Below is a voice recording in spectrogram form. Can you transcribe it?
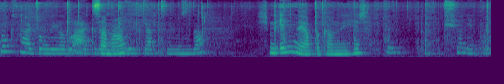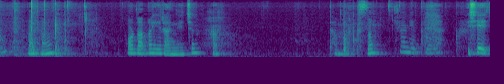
Çok sert oluyor bu arkadaşlar Tamam. ilk yaptığımızda. Şimdi elinle yap bakalım Nehir. Şöyle yapalım. Hı hı. Oradan ayır anneciğim. Heh. Tamam kızım. Şöyle yapalım. Şey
